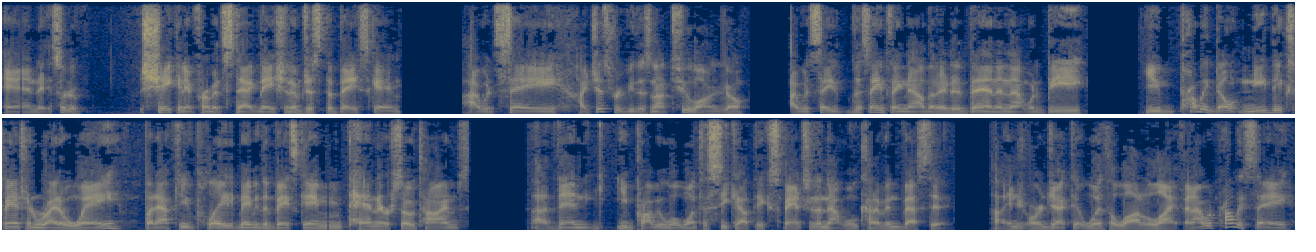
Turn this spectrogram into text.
and sort of shaken it from its stagnation of just the base game. I would say I just reviewed this not too long ago. I would say the same thing now that I did then, and that would be you probably don't need the expansion right away, but after you've played maybe the base game 10 or so times, uh, then you probably will want to seek out the expansion, and that will kind of invest it uh, in, or inject it with a lot of life. And I would probably say,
